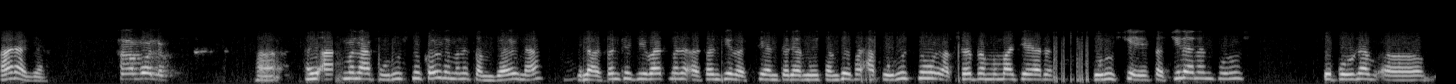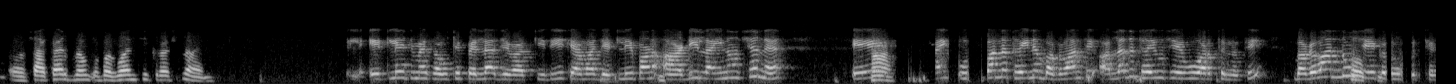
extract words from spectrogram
હા રાજા. હા બોલો. હા આત્મના આ પુરુષનું કહ્યું ને મને સમજાયું ના. એટલે અસંખ્ય જીવાત્મા ને અસંખ્ય વ્યક્તિ અમને સમજો પણ આ પુરુષનું અક્ષર બ્રહ્મમાં જે પુરુષ છે એ સચ્ચિદાનંદ પુરુષ એ પૂર્ણ સાકાર ભગવાન શ્રી કૃષ્ણ એટલે- જ મેં સૌથી પહેલા જે વાત કીધી કે આમાં જેટલી પણ આડી લાઈનો છે ને એ કઈ ઉત્પન્ન થઈને ભગવાનથી અલગ થયું છે એવું અર્થ નથી. ભગવાનનું જ એક રૂપ છે.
